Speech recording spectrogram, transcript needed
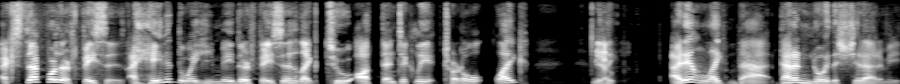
except for their faces. I hated the way he made their faces like too authentically turtle like. Yeah. Like, I didn't like that. That annoyed the shit out of me.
